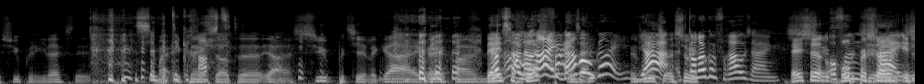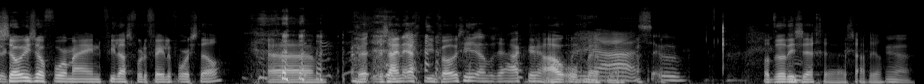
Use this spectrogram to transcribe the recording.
super relaxed is. maar ik denk gast. dat, eh, ja, super chille guy. Kan Deze guy? fijn Waarom guy? Een Ja, beetje- het kan ook een vrouw zijn. Deze een godpersoon is sowieso voor mijn Villa's voor de Vele voorstel. Ehm, we, we zijn echt niveaus hier aan het raken. Hou op met me. Ja, zo. Wat wil hij zeggen, uh, Sabriel? Ja.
